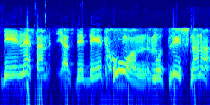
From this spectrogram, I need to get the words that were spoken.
Det är nästan, alltså det, är ett hån mot lyssnarna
